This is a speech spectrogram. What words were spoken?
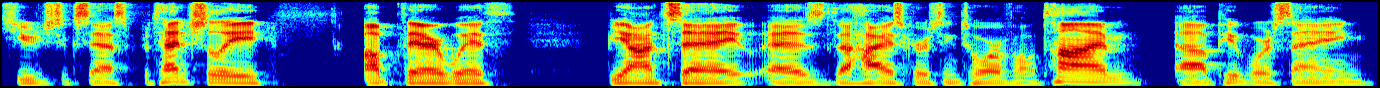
huge success, potentially up there with Beyonce as the highest grossing tour of all time. Uh, people are saying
